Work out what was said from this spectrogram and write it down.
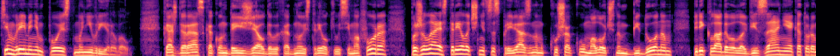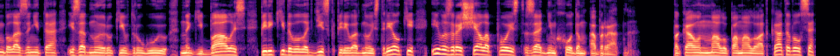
Тем временем поезд маневрировал. Каждый раз, как он доезжал до выходной стрелки у семафора, пожилая стрелочница с привязанным к кушаку молочным бидоном перекладывала вязание, которым была занята, из одной руки в другую, нагибалась, перекидывала диск переводной стрелки и возвращала поезд задним ходом обратно. Пока он малу-помалу откатывался,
